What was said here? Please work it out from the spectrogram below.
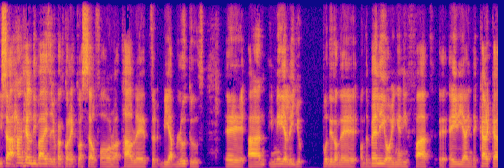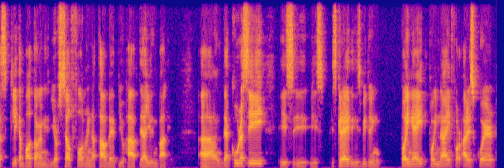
it's a handheld device that you can connect to a cell phone or a tablet via Bluetooth, uh, and immediately you put it on the on the belly or in any fat uh, area in the carcass. Click a button, and your cell phone or in a tablet, you have the iodine value. And the accuracy is is is great. It's between 0.8, 0.9 for R square.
